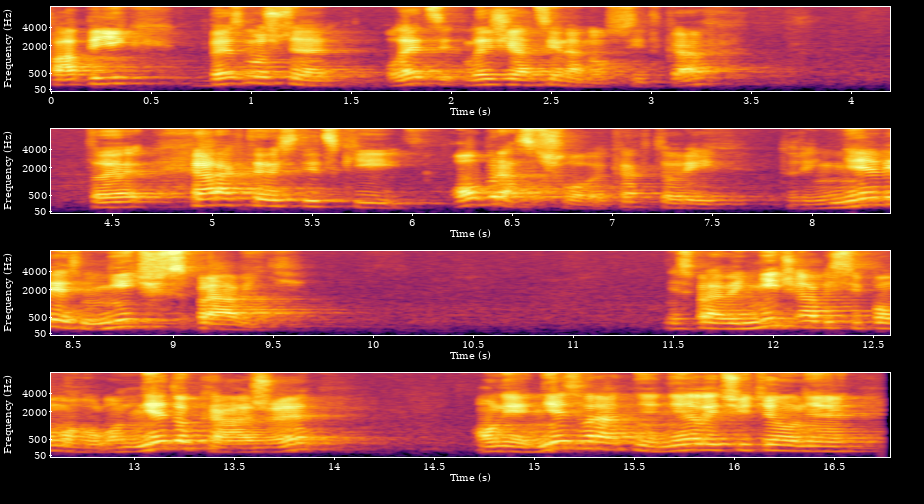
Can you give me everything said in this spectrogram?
Chlapík, bezmočne ležiaci na nositkách, to je charakteristický obraz človeka, ktorý, ktorý nevie nič spraviť. Nespraví nič, aby si pomohol. On nedokáže, on je nezvratne, neličiteľne,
